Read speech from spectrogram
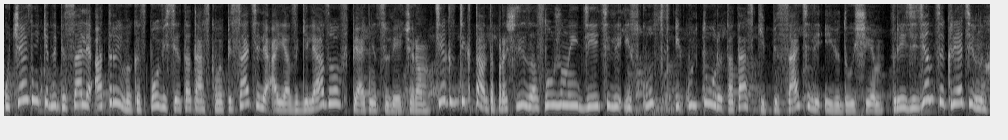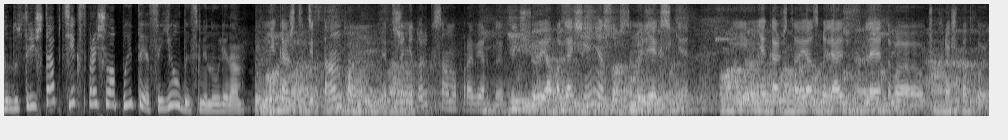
Участники написали отрывок из повести татарского писателя Аяза Гелязова в пятницу вечером. Текст диктанта прочли заслуженные деятели искусств и культуры, татарские писатели и ведущие. В резиденции креативных индустрий штаб текст прочла поэтесса Елдыс Минулина. Мне кажется, диктант, он, это же не только самопроверка, это еще и обогащение собственной лексики. И мне кажется, Аяз Гилязов для этого очень хорошо подходит.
